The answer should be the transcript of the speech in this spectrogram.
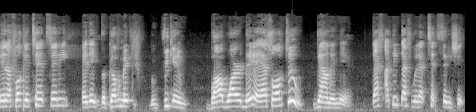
in a fucking tent city, and they the government freaking bob wired their ass off too down in there. That's I think that's where that tent city shit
